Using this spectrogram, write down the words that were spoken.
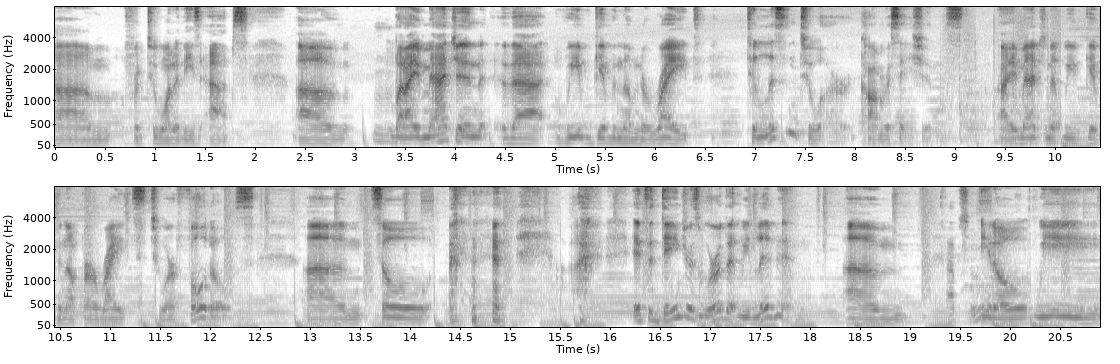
um, for to one of these apps. Um, Mhm. but I imagine that we've given them the right to listen to our conversations. I imagine that we've given up our rights to our photos. Um, so it's a dangerous world that we live in. Um, absolutely you know, we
